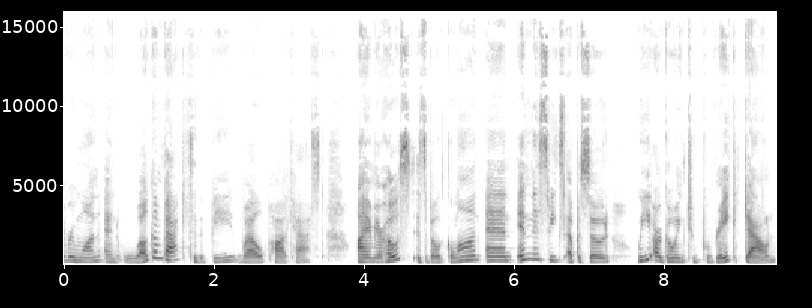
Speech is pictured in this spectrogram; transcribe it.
Everyone, and welcome back to the Be Well podcast. I am your host, Isabella Galan, and in this week's episode, we are going to break down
